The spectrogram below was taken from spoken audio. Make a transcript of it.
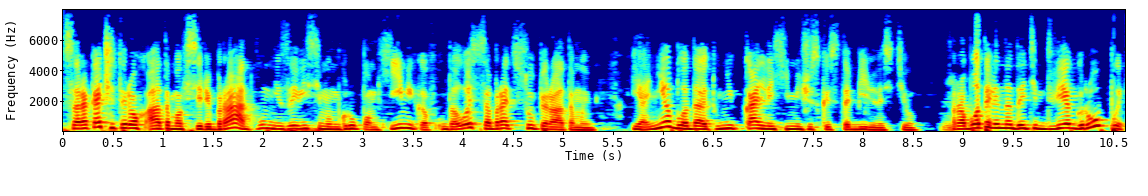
44 атомов серебра двум независимым группам химиков удалось собрать суператомы. И они обладают уникальной химической стабильностью. Работали над этим две группы,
